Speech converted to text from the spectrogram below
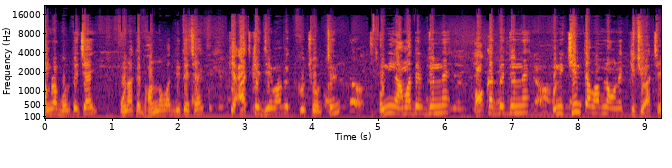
আমরা বলতে চাই, ওনাকে ধন্যবাদ দিতে চাই যে আজকে যেভাবে চলছেন, উনি আমাদের জন্য, হকারদের জন্য, উনি চিন্তা ভাবনা অনেক কিছু আছে।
